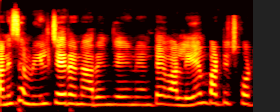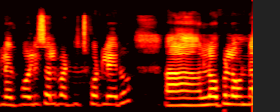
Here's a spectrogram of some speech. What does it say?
కనీసం వీల్ చైర్ అని అరేంజ్ చేయండి అంటే వాళ్ళు ఏం పట్టించుకోవట్లేరు. పోలీసు వాళ్ళు పట్టించుకోవట్లేరు. లోపల ఉన్న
